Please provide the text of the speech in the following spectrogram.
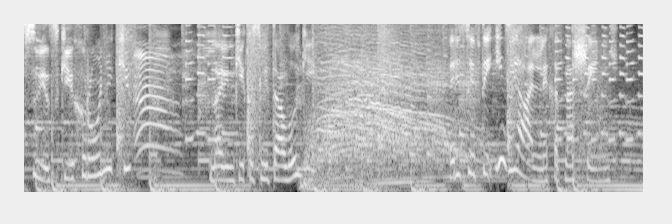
светские хроники, Новинки косметологии. Рецепты идеальных отношений.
